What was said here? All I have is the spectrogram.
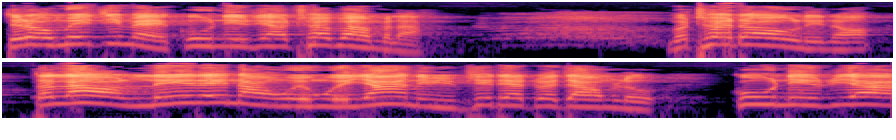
ကျွန်တော်မေးကြည့်မယ်ကိုနေပြားထွက်ပါမလားမထွက်တော့ဘူးလေနော်တလောက်၄သိန်းတောင်ဝင်ငွေရနေပြီဖြစ်တဲ့အတွက်ကြောင့်မလို့ကိုနေပြား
